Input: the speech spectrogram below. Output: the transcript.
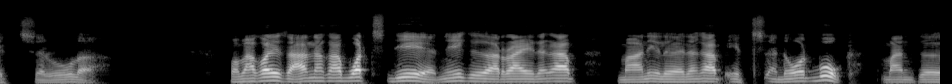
it's a ruler พอมาข้อที่สามนะครับ what's this นี่คืออะไรนะครับ มานี่เลยนะครับ it's a notebook มันคือ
